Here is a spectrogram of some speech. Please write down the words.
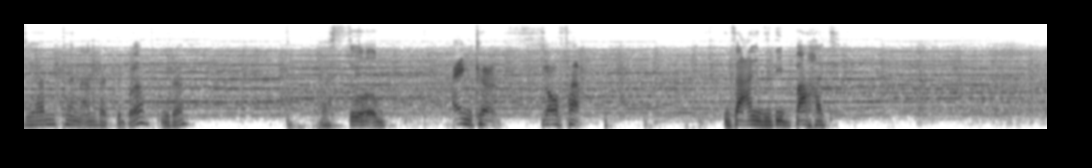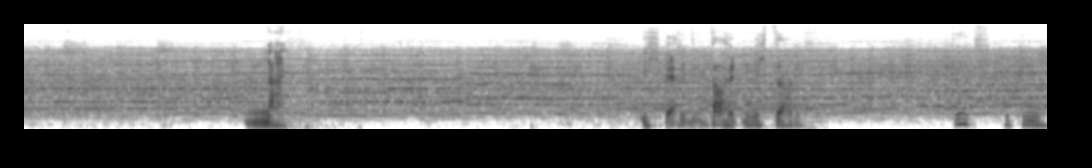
Sie haben keinen Anwalt gebracht, oder? Was zum Enkel, Sofa. Sagen Sie die Wahrheit. Nein. Ich werde die Wahrheit nicht sagen. Gut, wir können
